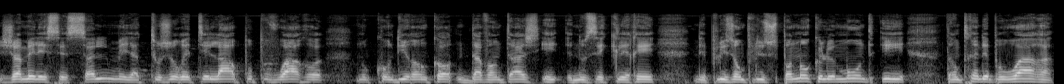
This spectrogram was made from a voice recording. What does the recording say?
jamais laissé seul, mais il a toujours été là pour pouvoir euh, nous conduire encore davantage et nous éclairer de plus en plus. Pendant que le monde est en train de pouvoir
